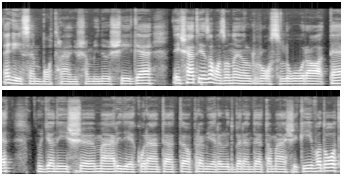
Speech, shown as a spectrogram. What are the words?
egészen botrányos a minősége, És hát ez Amazon nagyon rossz lóra tett, ugyanis már idélkorán, tehát a premier előtt berendelt a másik évadot,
